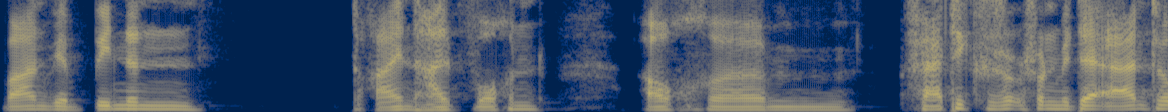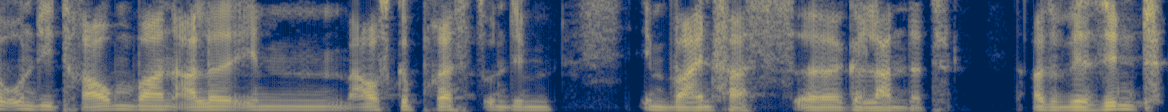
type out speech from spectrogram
waren wir binnen dreieinhalb Wochen auch ähm, fertig schon mit der Ernte und die Trauben waren alle im ausgepresst und im im Weinfass äh, gelandet. Also wir sind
